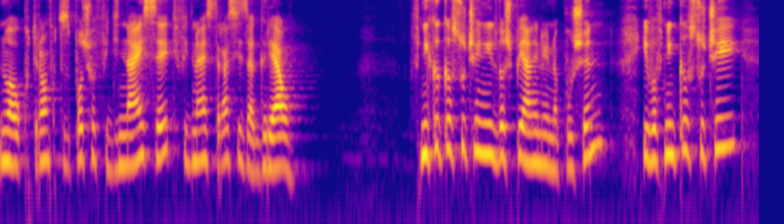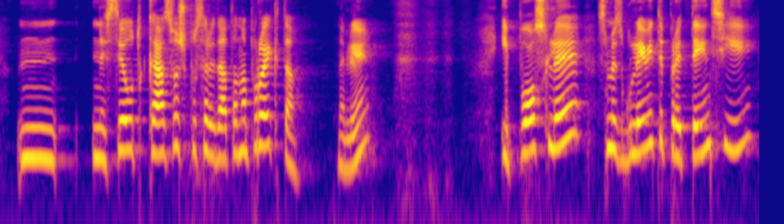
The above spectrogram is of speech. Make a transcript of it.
но ако тренировката започва в 11, в 11 трябва си загрял. В никакъв случай не идваш пиян или напушен и в никакъв случай не се отказваш по средата на проекта. Нали? И после сме с големите претенции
